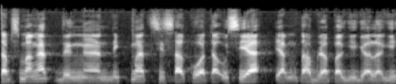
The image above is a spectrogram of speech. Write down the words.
Tetap semangat dengan nikmat sisa kuota usia yang entah berapa giga lagi.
